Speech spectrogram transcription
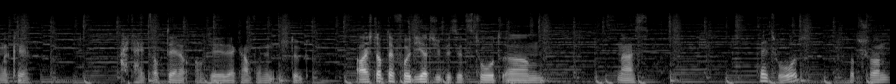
Okay. Alter, als ob der... Okay, der kam von hinten, stimmt. Aber ich glaube, der Fodia-Typ ist jetzt tot. Ähm, nice. Ist der tot? Ich glaube schon.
